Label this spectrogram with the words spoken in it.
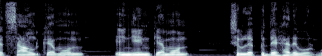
এর সাউন্ড কেমন ইঞ্জিন কেমন, সেগুলো একটু দেখাতে বলব।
